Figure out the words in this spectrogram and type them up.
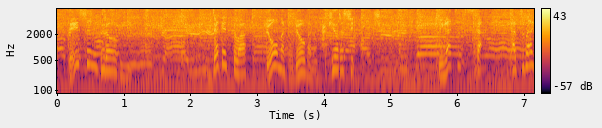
「青春グローリー」ジャケットは龍馬と龍馬の書き下ろし。2月2日発売。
